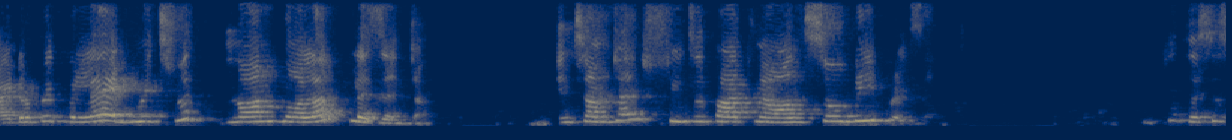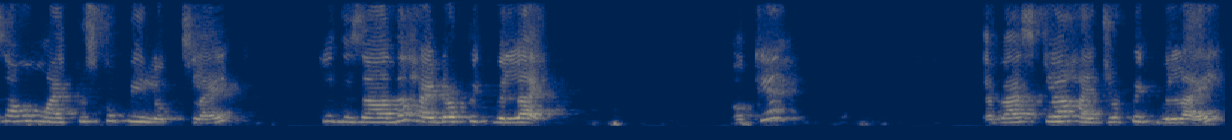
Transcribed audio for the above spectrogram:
Hydropic villi admits with non-molar placenta. And sometimes fetal part may also be present. Okay, this is how microscopy looks like. Okay, these are the hydropic villi. Okay. avascular hydropic villi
